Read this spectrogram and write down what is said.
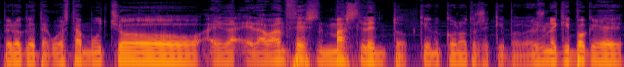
pero que te cuesta mucho, el, el avance es más lento que con otros equipos. Es un equipo que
